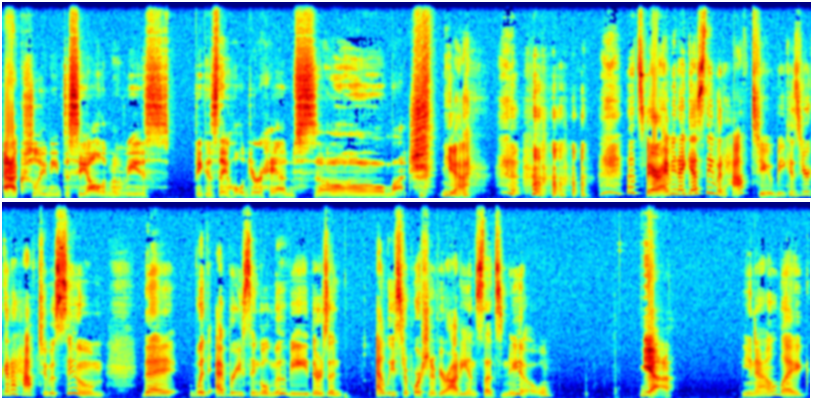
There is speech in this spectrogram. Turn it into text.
actually need to see all the movies because they hold your hand so much. Yeah. That's fair. I mean, I guess they would have to because you're going to have to assume that with every single movie there's a at least a portion of your audience that's new. Yeah. You know, like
